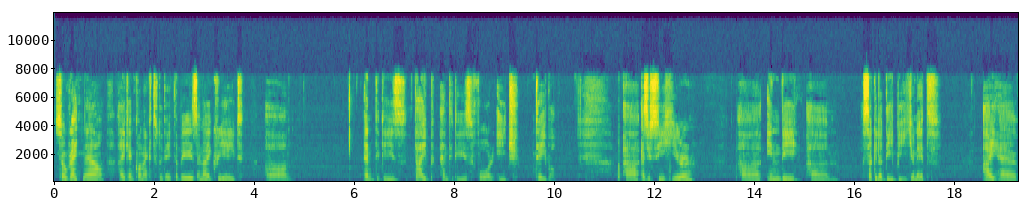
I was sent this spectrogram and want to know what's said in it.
So right now I can connect to the database and I create um, entities, type entities for each table. Uh, as you see here, uh, in the um, DB unit, I have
